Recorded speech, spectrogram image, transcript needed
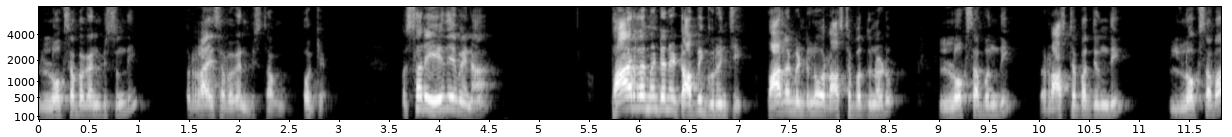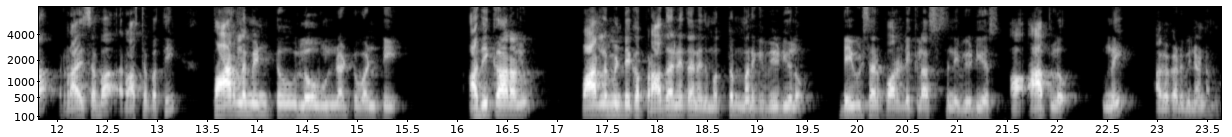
లోక్సభ కనిపిస్తుంది రాజ్యసభ కనిపిస్తూ ఉంది. ఓకే. సరే ఏదేమైనా పార్లమెంట్ అనే టాపిక్ గురించి పార్లమెంటులో రాష్ట్రపతి ఉన్నాడు లోక్సభ ఉంది రాష్ట్రపతి ఉంది లోక్సభ రాజ్యసభ రాష్ట్రపతి పార్లమెంటులో ఉన్నటువంటి అధికారాలు పార్లమెంట్ యొక్క ప్రాధాన్యత అనేది మొత్తం మనకి వీడియోలో డేవిడ్ సార్ పాలిటీ క్లాసెస్ అనే వీడియోస్ ఆ యాప్లో ఉన్నాయి. అవి అక్కడ వినండి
